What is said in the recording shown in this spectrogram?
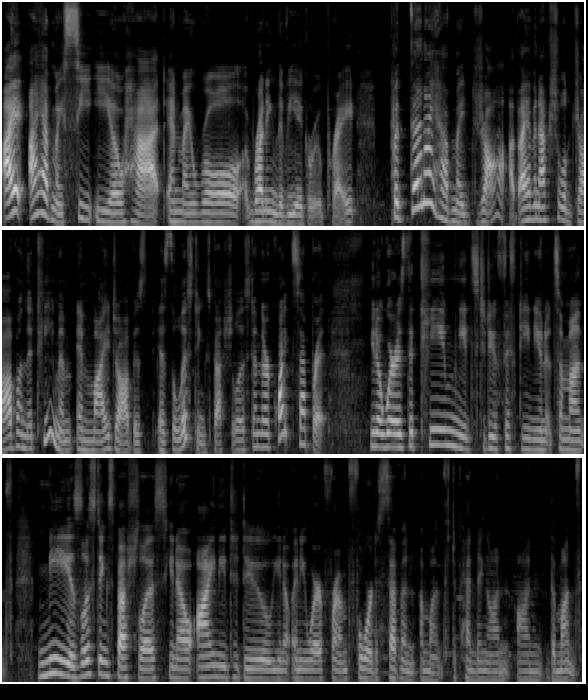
I I have my CEO hat and my role running the Vija group, right? But then I have my job. I have an actual job on the team, and, and my job is as the listing specialist, and they're quite separate. You know, whereas the team needs to do 15 units a month, me as listing specialist, you know, I need to do, you know, anywhere from four to seven a month, depending on, on the month.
